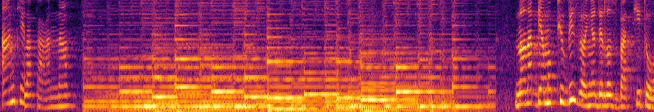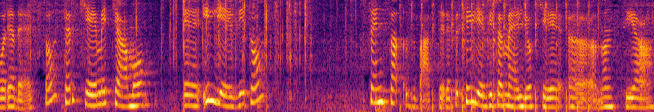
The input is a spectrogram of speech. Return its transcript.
anche la panna. Non abbiamo più bisogno dello sbattitore adesso perché mettiamo eh, il lievito senza sbattere perché il lievito è meglio che eh, non sia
